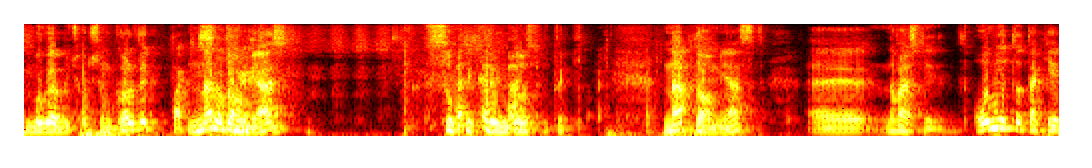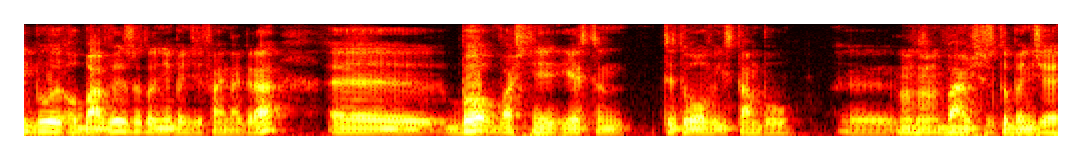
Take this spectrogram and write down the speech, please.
mogła być o czymkolwiek. Taki Natomiast, suchy kręgosłup taki. Natomiast, e, no właśnie, u mnie to takie były obawy, że to nie będzie fajna gra, e, bo właśnie jest ten tytułowy Istanbul. E, i Bałem się, że to będzie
